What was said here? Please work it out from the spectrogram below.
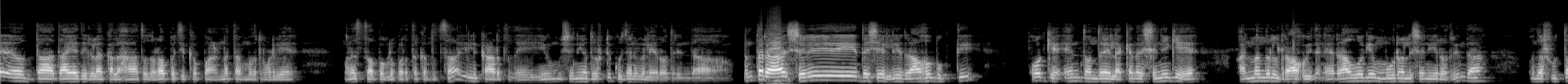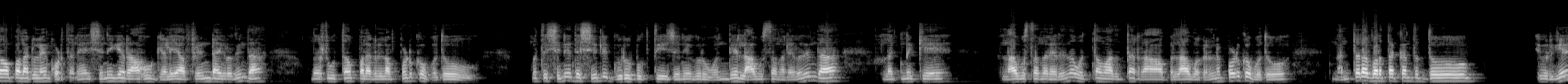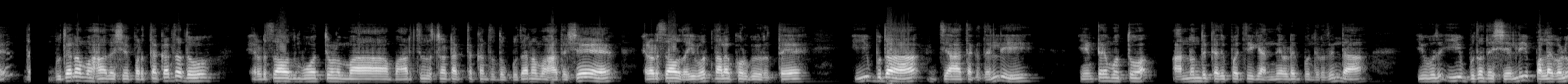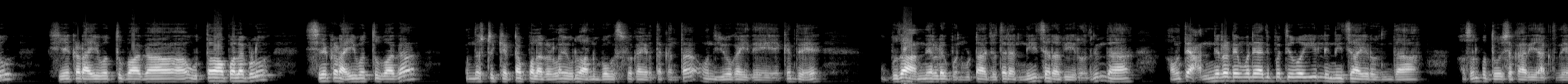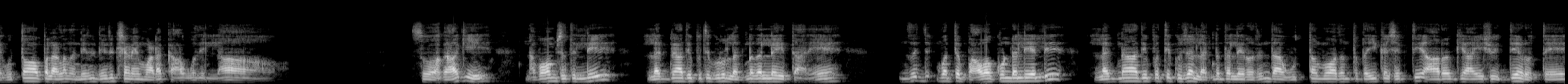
ದಾಯಾದಿಗಳ ಕಲಹ ಅಥವಾ ದೊಡ್ಡಪ್ಪ, ಚಿಕ್ಕಪ್ಪ, ಅಣ್ಣ ತಮ್ಮದ್ರ ನಡುವೆ ಮನಸ್ತಾಪಗಳು ಬರ್ತಕ್ಕಂಥದ್ದು ಸಹ ಇಲ್ಲಿ ಕಾಡುತ್ತದೆ. ಈ ಶನಿಯ ದೃಷ್ಟಿ ಕುಜನ ಮೇಲೆ ಇರೋದ್ರಿಂದ. ನಂತರ ಶನಿ ದಶೆಯಲ್ಲಿ ರಾಹು ಭುಕ್ತಿ ಓಕೆ ಏನು ತೊಂದರೆ ಇಲ್ಲ. ಯಾಕಂದ್ರೆ ಶನಿಗೆ ಹನ್ನೊಂದರಲ್ಲಿ ರಾಹು ಇದ್ದಾನೆ. ರಾಹುಗೆ ಮೂರಲ್ಲಿ ಶನಿ ಇರೋದ್ರಿಂದ ಒಂದಷ್ಟು ಉತ್ತಮ ಫಲಗಳನ್ನ ಕೊಡ್ತಾನೆ. ಶನಿಗೆ ರಾಹು ಗೆಳೆಯ ಫ್ರೆಂಡ್ ಆಗಿರೋದ್ರಿಂದ ಒಂದಷ್ಟು ಉತ್ತಮ ಫಲಗಳನ್ನ ಪಡ್ಕೋಬಹುದು ಮತ್ತೆ ಶನಿ ದಶೆಯಲ್ಲಿ ಗುರು ಭಕ್ತಿ, ಶನಿ ಗುರು ಒಂದೇ ಲಾಭ ಸ್ಥಾನದಲ್ಲಿ ಇರೋದ್ರಿಂದ ಲಗ್ನಕ್ಕೆ ಲಾಭ ಸ್ಥಾನದಲ್ಲಿ ಇರೋದ್ರಿಂದ ಉತ್ತಮವಾದಂಥ ರಾ- ಲಾಭಗಳನ್ನ ಪಡ್ಕೋಬಹುದು ನಂತರ ಬರ್ತಕ್ಕಂಥದ್ದು ಇವರಿಗೆ ಬುಧನ ಮಹಾದಶೆ ಬರ್ತಕ್ಕಂಥದ್ದು. ಎರಡ್ ಸಾವಿರದ ಮೂವತ್ತೇಳು ಮಾ ಮಾರ್ಚ್ ಸ್ಟಾರ್ಟ್ ಆಗ್ತಕ್ಕಂಥದ್ದು ಬುಧನ ಮಹಾದಶೆ. ಎರಡ್ ಸಾವಿರದ ಐವತ್ನಾಲ್ಕವರೆಗೂ ಇರುತ್ತೆ. ಈ ಬುಧ ಜಾತಕದಲ್ಲಿ ಎಂಟನೇ ಮತ್ತು ಹನ್ನೊಂದಕ್ಕೆ ಅಧಿಪತಿಗೆ ಹನ್ನೆರಡಕ್ಕೆ ಬಂದಿರೋದ್ರಿಂದ ಇವು ಈ ಬುಧ ದಶೆಯಲ್ಲಿ ಫಲಗಳು ಶೇಕಡ ಐವತ್ತು ಭಾಗ, ಉತ್ತಮ ಫಲಗಳು ಶೇಕಡ ಐವತ್ತು ಭಾಗ, ಒಂದಷ್ಟು ಕೆಟ್ಟ ಫಲಗಳನ್ನ ಇವರು ಅನುಭವಿಸ್ಬೇಕಾಗಿರ್ತಕ್ಕಂಥ ಒಂದು ಯೋಗ ಇದೆ. ಯಾಕೆಂದ್ರೆ ಬುಧ ಹನ್ನೆರಡಕ್ಕೆ ಬಂದ್ಬಿಟ್ಟ, ಜೊತೆಲಿ ನೀಚ ರವಿ ಇರೋದ್ರಿಂದ ಮತ್ತೆ ಹನ್ನೆರಡನೇ ಮನೆ ಅಧಿಪತಿ ಹೋಗಿ ಇಲ್ಲಿ ನೀಚ ಆಗಿರೋದ್ರಿಂದ ಸ್ವಲ್ಪ ದೋಷಕಾರಿ ಆಗ್ತದೆ. ಉತ್ತಮ ಫಲಗಳನ್ನ ನಿರ್ ನಿರೀಕ್ಷಣೆ ಮಾಡೋಕ್ಕಾಗೋದಿಲ್ಲ. ಸೊ ಹಾಗಾಗಿ ನವಾಂಶದಲ್ಲಿ ಲಗ್ನಾಧಿಪತಿ ಗುರು ಲಗ್ನದಲ್ಲೇ ಇದ್ದಾನೆ ಮತ್ತೆ ಭಾವಕುಂಡಲಿಯಲ್ಲಿ ಲಗ್ನಾಧಿಪತಿ ಕುಜ ಲಗ್ನದಲ್ಲೇ ಇರೋದ್ರಿಂದ ಉತ್ತಮವಾದಂಥ ದೈಹಿಕ ಶಕ್ತಿ ಆರೋಗ್ಯ ಆಯುಷು ಇದ್ದೇ ಇರುತ್ತೆ.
